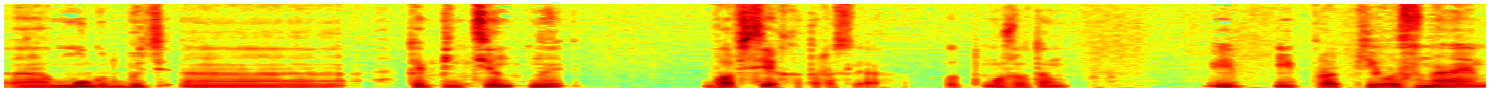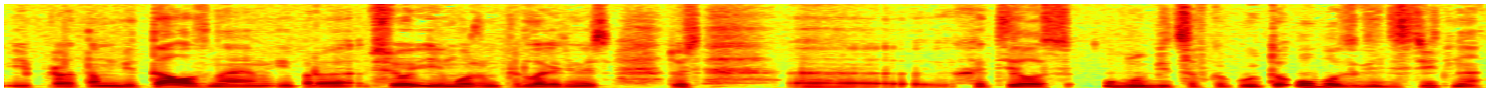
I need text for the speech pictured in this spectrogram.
э, могут быть э, компетентны во всех отраслях. Вот можно там и, и про пиво знаем, и про там металл знаем, и про все, и можем предлагать инвестиции. То есть э, хотелось углубиться в какую-то область, где действительно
